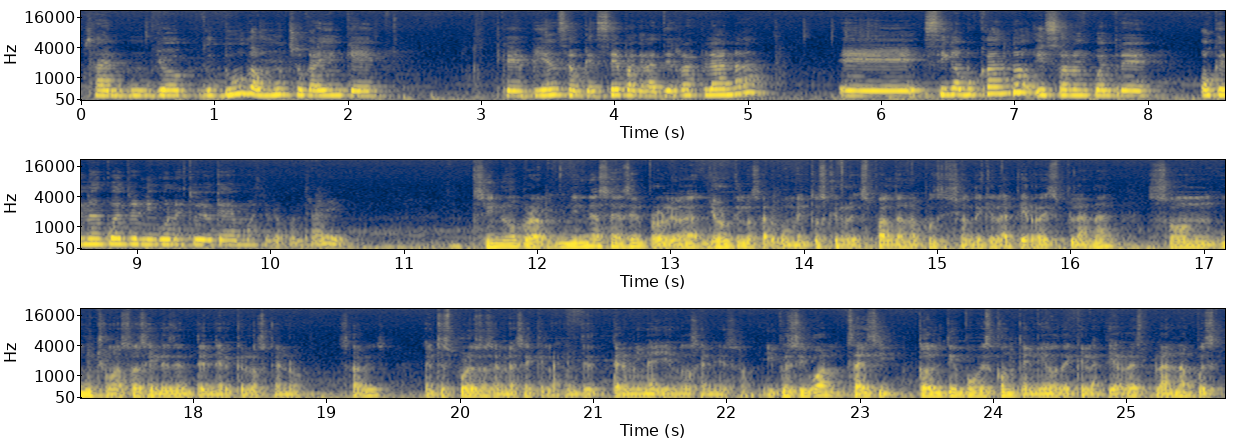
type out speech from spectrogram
O sea, yo dudo mucho que alguien que, que piense o que sepa que la Tierra es plana eh, siga buscando y solo encuentre o que no encuentre ningún estudio que demuestre lo contrario. Sí, no, pero viene a ser el problema. Yo creo que los argumentos que respaldan la posición de que la Tierra es plana son mucho más fáciles de entender que los que no, ¿sabes? Entonces por eso se me hace que la gente termina yéndose en eso. Y pues igual, ¿sabes? Si todo el tiempo ves contenido de que la Tierra es plana, pues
